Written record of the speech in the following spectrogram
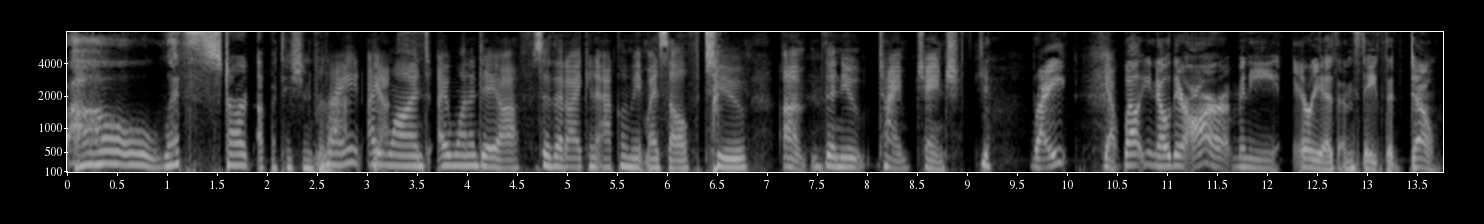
Oh, let's start a petition for that. right i Yes. want i want a day off so that i can acclimate myself to um, the new time change Yeah. Right? Yeah. Well, you know, there are many areas and states that don't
